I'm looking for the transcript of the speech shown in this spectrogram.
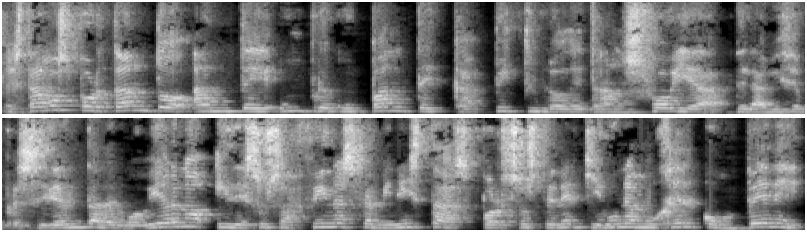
Estamos, por tanto, ante un preocupante capítulo de transfobia de la vicepresidenta del gobierno y de sus afines feministas por sostener que una mujer con pene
